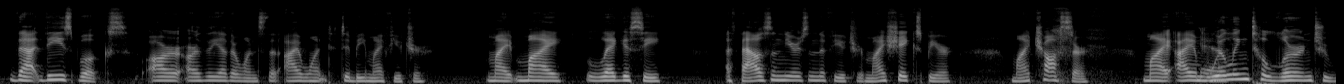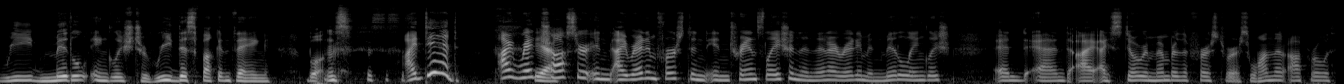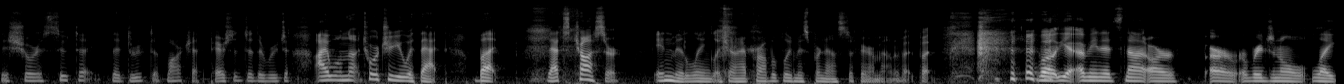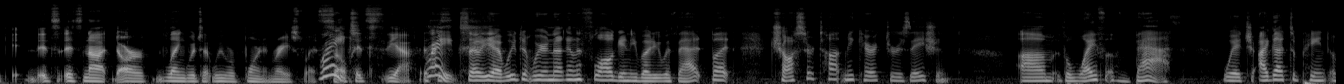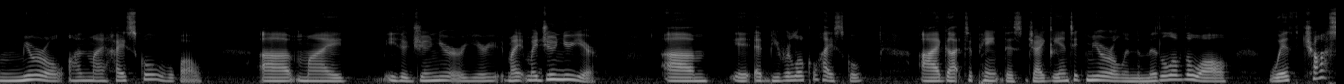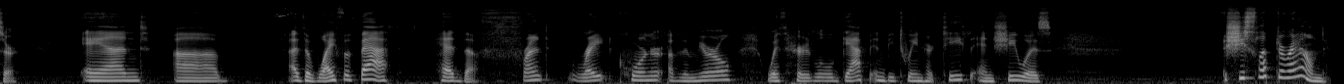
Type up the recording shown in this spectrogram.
that these books are are the other ones that I want to be my future, my my legacy, a thousand years in the future. My Shakespeare, my Chaucer, my I am willing to learn to read Middle English to read this fucking thing books. I did. I read Yeah. Chaucer and I read him first in, in translation and then I read him in Middle English and and I, I still remember the first verse. One that opera with his shortest suta, the root of March hath pierced to the root. of-" I will not torture you with that, but that's Chaucer in Middle English, and I probably mispronounced a fair amount of it. But well, yeah, I mean, it's not our our original like it's it's not our language that we were born and raised with. Right. So it's yeah. right, so yeah, we don't, we're not going to flog anybody with that. But Chaucer taught me characterization. Um, the Wife of Bath, which I got to paint a mural on my high school wall uh, my either junior or year, my, my junior year um, i- at Beaver Local High School. I got to paint this gigantic mural in the middle of the wall with Chaucer. And uh, the wife of Bath had the front right corner of the mural with her little gap in between her teeth, and she was she slept around.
